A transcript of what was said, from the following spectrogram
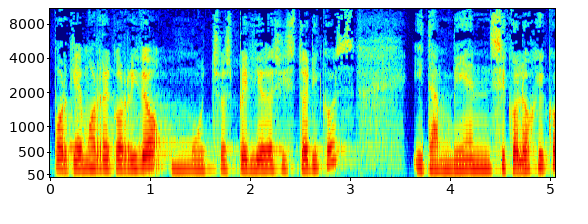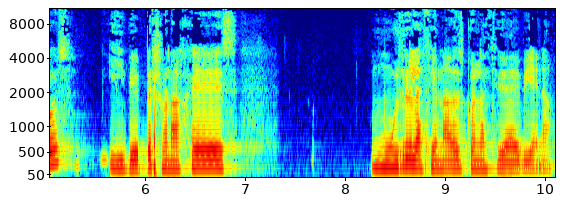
porque hemos recorrido muchos periodos históricos y también psicológicos y de personajes muy relacionados con la ciudad de Viena.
